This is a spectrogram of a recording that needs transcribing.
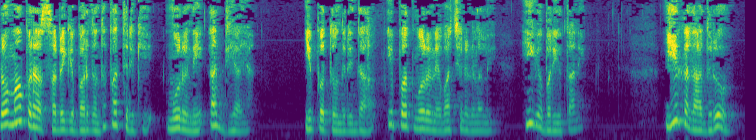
ರೋಮಾಪುರ ಸಭೆಗೆ ಬರೆದಂತ ಪತ್ರಿಕೆ ಮೂರನೇ ಅಧ್ಯಾಯ, ಇಪ್ಪತ್ತೊಂದರಿಂದ ಇಪ್ಪತ್ಮೂರನೇ ವಚನಗಳಲ್ಲಿ ಹೀಗೆ ಬರೆಯುತ್ತಾನೆ. ಈಗಲಾದರೂ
